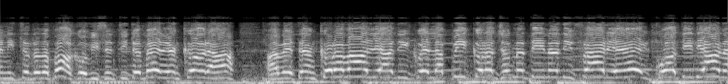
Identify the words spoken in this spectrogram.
iniziata da poco, vi sentite bene ancora? Avete ancora voglia di quella piccola giornatina di ferie quotidiana?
